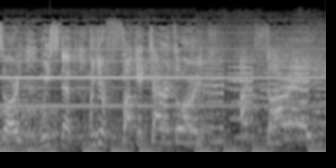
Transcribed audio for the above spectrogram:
sorry. We stepped on your fucking territory. I'm sorry.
